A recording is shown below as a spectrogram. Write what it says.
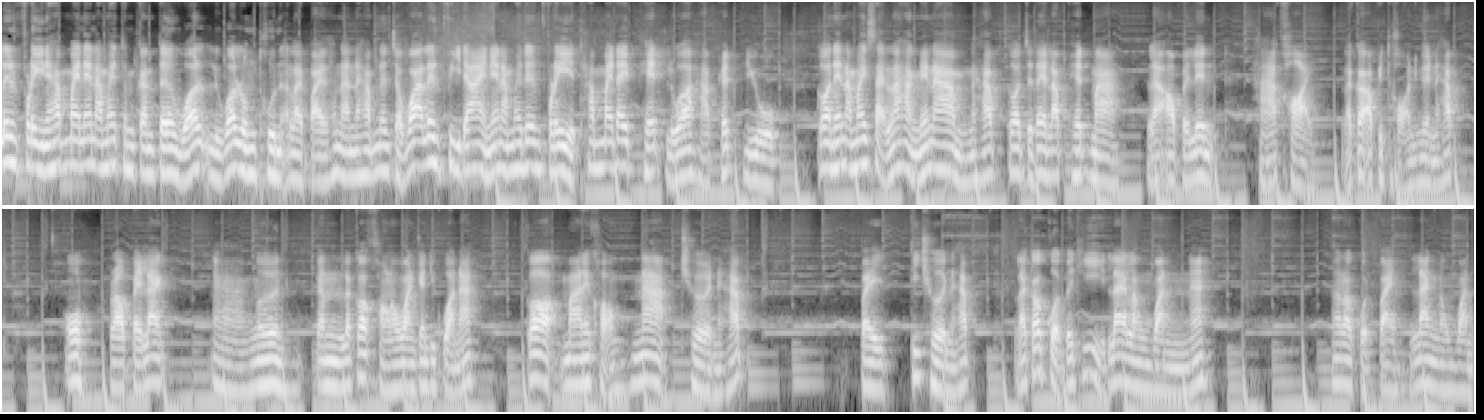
เล่นฟรีนะครับไม่แนะนำให้ทำการเติมหรือว่าหรือว่าลงทุนอะไรไปเท่านั้นนะครับ เนื่องจากว่าเล่นฟรีได้แนะนำให้เล่นฟรีถ้าไม่ได้เพชรหรือว่าหาเพชรอยู่ ก็แนะนำให้ใส่รหัสแนะนำนะครับ ก็จะได้รับเพชรมา แล้วเอาไปเล่นหาคอยแล้วก็เอาไปถอนเงินนะครับ โอ้เราไปแลกเงินกันแล้วก็ของรางวัลกันดีกว่านะ ก็มาในของหน้าเชิญนะครับ ไปที่เชิญนะครับ แล้วก็กดไปที่แลกรางวัลนะถ้าเรากดไปแลกรางวัล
